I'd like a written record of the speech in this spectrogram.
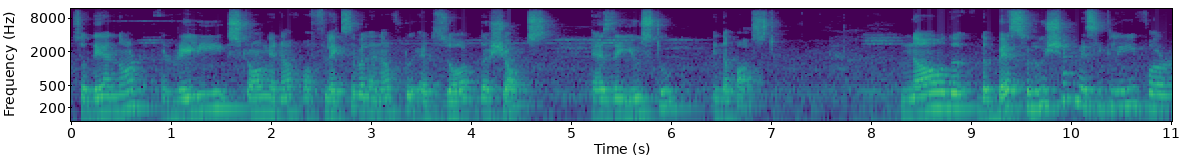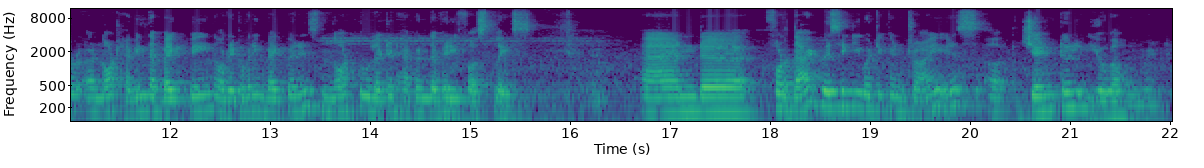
So they are not really strong enough or flexible enough to absorb the shocks as they used to in the past. Now the the best solution basically for uh, not having the back pain or recovering back pain is not to let it happen in the very first place. And uh, for that basically what you can try is a gentle yoga movement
